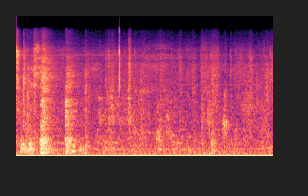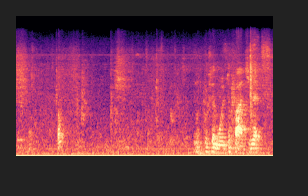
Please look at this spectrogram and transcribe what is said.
Sul disco. Questo è molto facile.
